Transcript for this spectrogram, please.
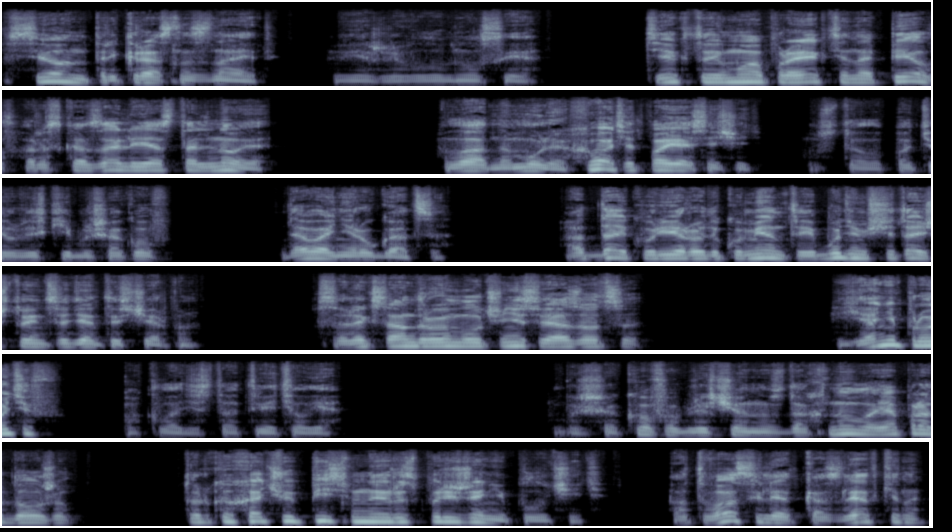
«Все он прекрасно знает», — вежливо улыбнулся я. «Те, кто ему о проекте напел, рассказали и остальное». «Ладно, Муля, хватит поясничать», — устало потер виски Большаков. «Давай не ругаться. Отдай курьеру документы и будем считать, что инцидент исчерпан. С Александровым лучше не связываться». «Я не против», — покладисто ответил я. Большаков облегченно вздохнул, а я продолжил. Только хочу письменное распоряжение получить. От вас или от Козляткина?»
